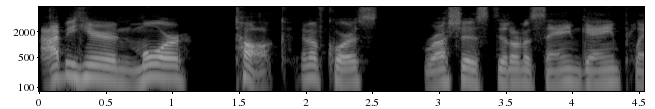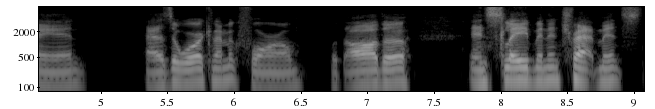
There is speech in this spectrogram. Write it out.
I be hearing more talk. And of course, Russia is still on the same game plan as the World Economic Forum with all the enslavement entrapments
